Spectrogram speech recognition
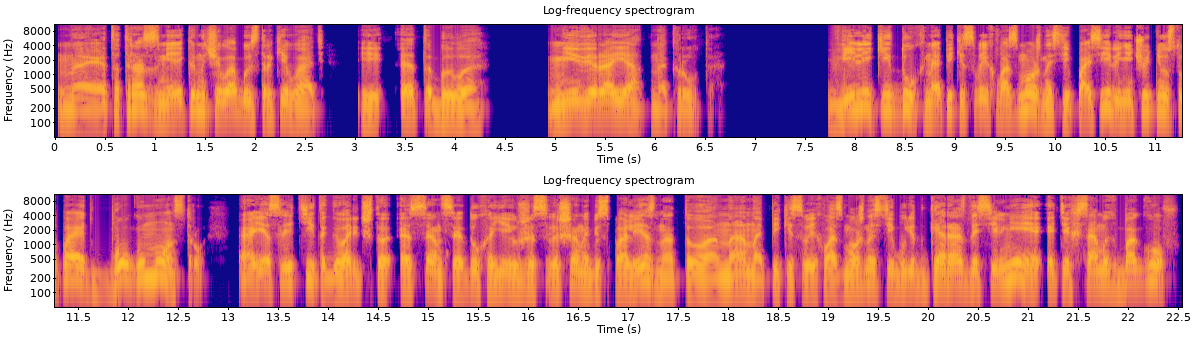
На этот раз змейка начала быстро кивать, и это было невероятно круто. Великий дух на пике своих возможностей по силе ничуть не уступает богу-монстру, а если Тита говорит, что эссенция духа ей уже совершенно бесполезна, то она на пике своих возможностей будет гораздо сильнее этих самых богов.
